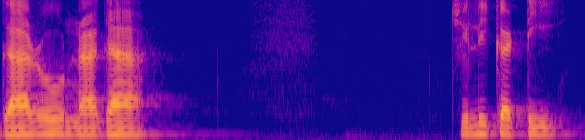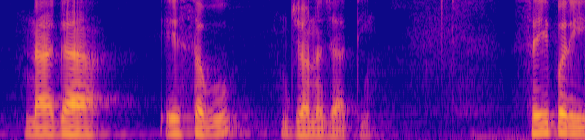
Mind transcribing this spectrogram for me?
ଗାରୋ ନାଗା ଚିଲିକାଟି ନାଗା ଏସବୁ ଜନଜାତି। ସେହିପରି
